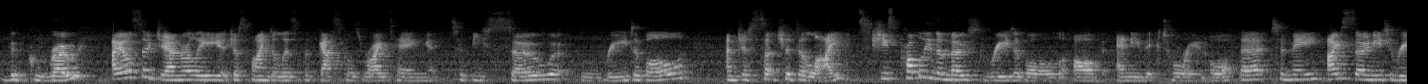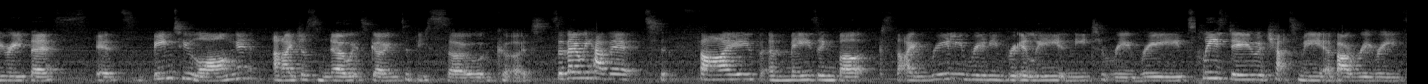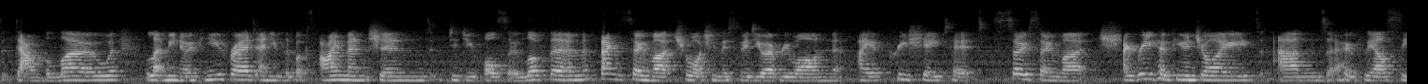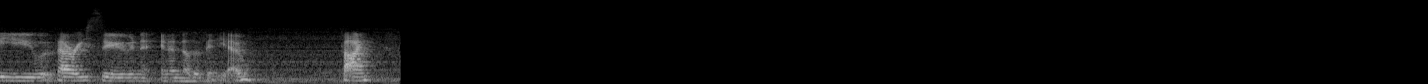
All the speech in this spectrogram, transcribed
the growth. I also generally just find Elizabeth Gaskell's writing to be so readable and just such a delight. She's probably the most readable of any Victorian author to me. I so need to reread this it's been too long and I just know it's going to be so good. So there we have it, five amazing books that I really, really, really need to reread. Please do chat to me about rereads down below. Let me know if you've read any of the books I mentioned. Did you also love them? Thanks so much for watching this video, everyone. I appreciate it so, so much. I really hope you enjoyed and hopefully I'll see you very soon in another video. Bye.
